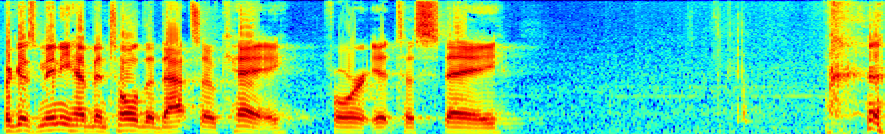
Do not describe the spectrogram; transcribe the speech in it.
Because many have been told that that's okay for it to stay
